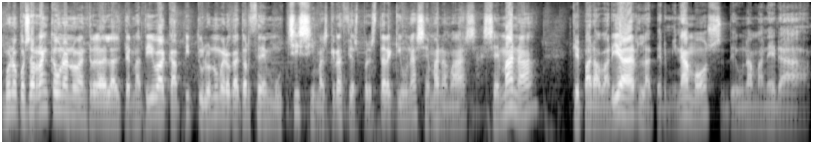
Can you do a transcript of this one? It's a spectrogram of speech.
Bueno, pues arranca una nueva entrega de la alternativa, capítulo número 14. Muchísimas gracias por estar aquí una semana más. Semana que para variar la terminamos de una manera,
